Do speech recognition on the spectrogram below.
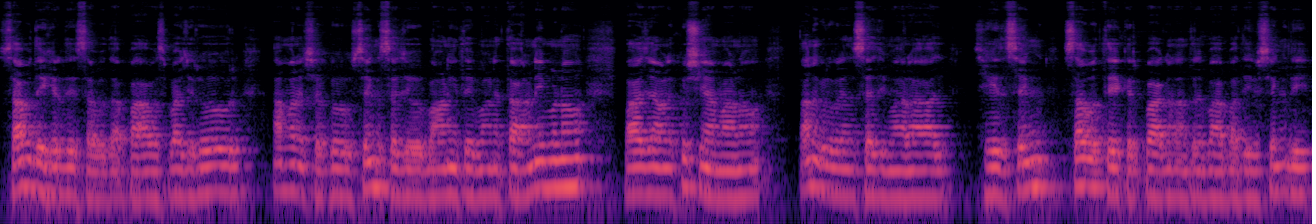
ਸਭ ਦੇ ਹਿਰਦੇ ਸਭ ਦਾ ਪਾਵਸਬਾ ਜਰੂਰ। ਅਮਰ ਛਕੋ, ਸਿੰਘ ਸਜੋ, ਬਾਣੀ ਤੇ ਬਾਣੀ ਧਾਰਨੀ ਬਣੋ, ਬਾਜਾਂ ਵਾਲੀ ਖੁਸ਼ੀਆਂ ਮਾਣੋ। ਧੰਨ ਗੁਰੂ ਗ੍ਰੰਥ ਸਾਹਿਬ ਜੀ ਮਹਾਰਾਜ, ਸ਼ਹੀਦ ਸਿੰਘ, ਸਭ ਤੇ ਕਿਰਪਾ ਕਰਨ ਅੰਤਰ ਬਾਬਾ ਦੀਪ ਸਿੰਘ ਦੀ।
